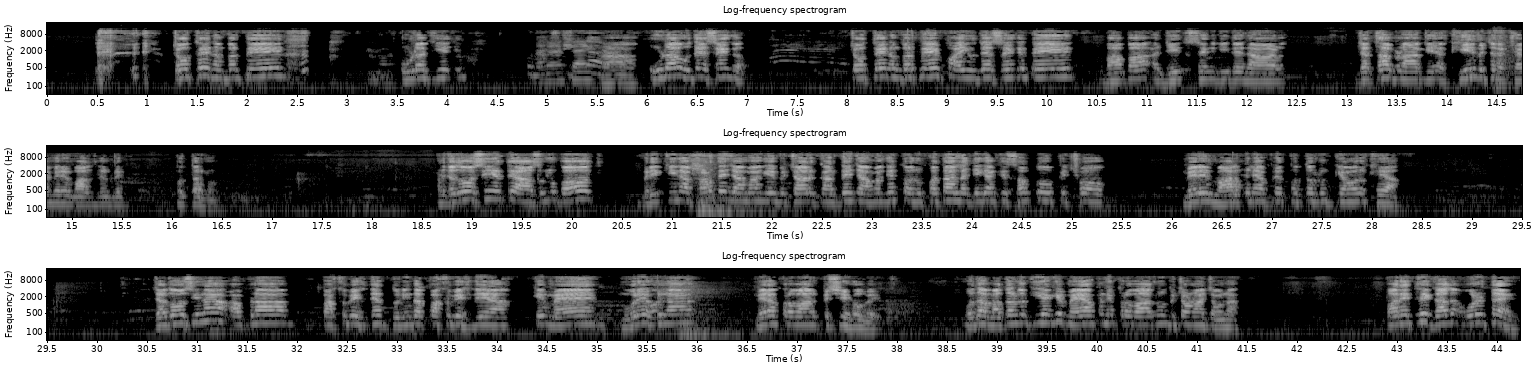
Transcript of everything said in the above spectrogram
ਚੌਥੇ ਨੰਬਰ ਤੇ ਊੜਾ ਕੀ ਹੈ ਜੀ? ਹਾਂ ਊੜਾ ਉਦੈ ਸਿੰਘ। ਚੌਥੇ ਨੰਬਰ ਤੇ ਭਾਈ ਉਦੈ ਸਿੰਘ ਤੇ ਬਾਬਾ ਅਜੀਤ ਸਿੰਘ ਜੀ ਦੇ ਨਾਲ ਜੱਥਾ ਬਣਾ ਕੇ ਅਖੀਰ ਵਿੱਚ ਰੱਖਿਆ ਮੇਰੇ ਮਾਲਕ ਨੇ ਆਪਣੇ ਪੁੱਤਰ ਨੂੰ। ਹੁਣ ਜਦੋਂ ਅਸੀਂ ਇਤਿਹਾਸ ਨੂੰ ਬਹੁਤ ਬਰੀਕੀ ਨਾਲ ਪੜ੍ਹਦੇ ਜਾਵਾਂਗੇ ਵਿਚਾਰ ਕਰਦੇ ਜਾਵਾਂਗੇ ਤੁਹਾਨੂੰ ਪਤਾ ਲੱਗੇਗਾ ਕਿ ਸਭ ਤੋਂ ਪਿੱਛੋਂ ਮੇਰੇ ਮਾਲਕ ਨੇ ਆਪਣੇ ਪੁੱਤਰ ਨੂੰ ਕਿਉਂ ਰੱਖਿਆ? ਜਦੋਂ ਅਸੀਂ ਨਾ ਆਪਣਾ ਪੱਖ ਵੇਖਦੇ ਆ ਦੁਨੀਆ ਦਾ ਪੱਖ ਵੇਖਦੇ ਆ ਕਿ ਮੈਂ ਮੂਰੇ ਹੋਣਾ ਮੇਰਾ ਪਰਿਵਾਰ ਪਿੱਛੇ ਹੋਵੇ। ਉਹਦਾ ਮਤਲਬ ਕੀ ਹੈ ਕਿ ਮੈਂ ਆਪਣੇ ਪਰਿਵਾਰ ਨੂੰ ਬਚਾਉਣਾ ਚਾਹੁੰਦਾ। ਪਰ ਇੱਥੇ ਗੱਲ ਉਲਟ ਹੈ।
